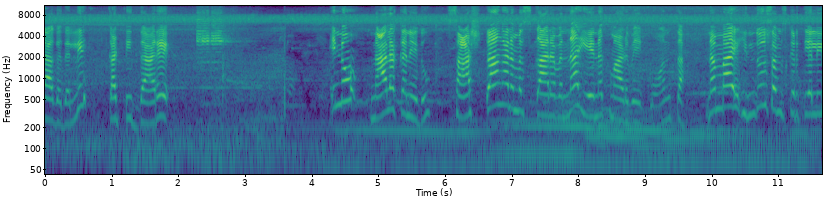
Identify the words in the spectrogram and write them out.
ಜಾಗದಲ್ಲಿ ಕಟ್ಟಿದ್ದಾರೆ. ಇನ್ನು ನಾಲ್ಕನೇದು ಸಾಷ್ಟಾಂಗ ನಮಸ್ಕಾರವನ್ನ ಏನಕ್ ಮಾಡಬೇಕು ಅಂತ. ನಮ್ಮ ಹಿಂದೂ ಸಂಸ್ಕೃತಿಯಲ್ಲಿ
